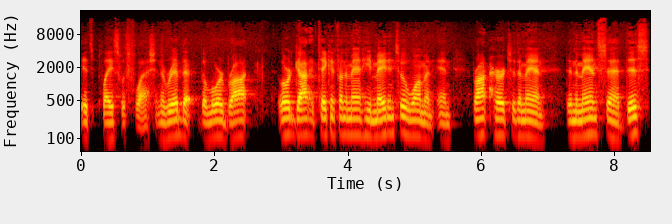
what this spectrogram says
its place with flesh. And the rib that the Lord brought, the Lord God had taken from the man, he made into a woman and brought her to the man. Then the man said, This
